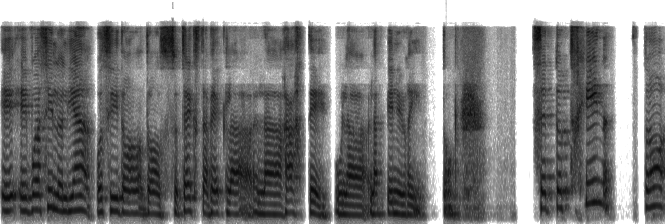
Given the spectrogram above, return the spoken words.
et, voici le lien aussi dans, ce texte avec la, rareté ou la, pénurie. Donc, cette doctrine tend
